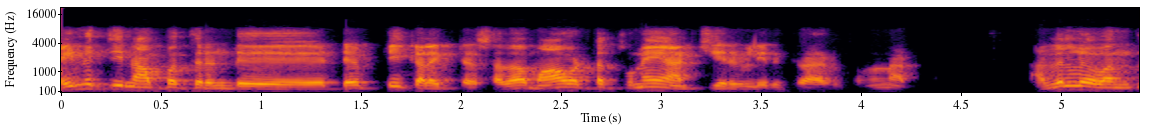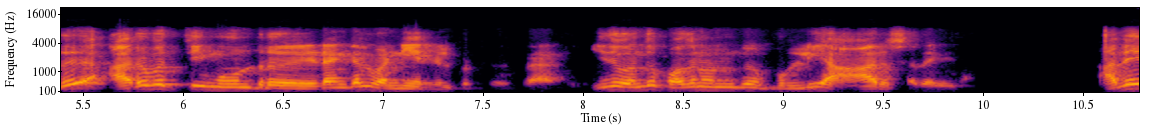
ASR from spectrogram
ஐநூத்தி நாற்பத்தி ரெண்டு டெப்டி கலெக்டர்ஸ் அதாவது மாவட்ட துணை ஆட்சியர்கள் இருக்கிறார்கள் தமிழ்நாட்டில். அதுல வந்து அறுபத்தி மூன்று இடங்கள் வன்னியர்கள் பெற்றிருக்கிறார்கள். இது வந்து பதினொன்று புள்ளி ஆறு சதவீதம். அதே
